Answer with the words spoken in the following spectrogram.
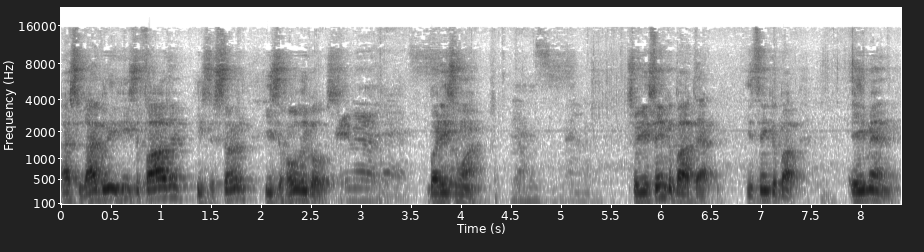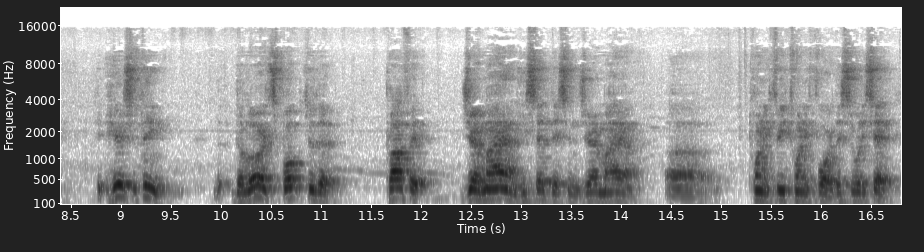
I said, I believe he's the Father, he's the Son, he's the Holy Ghost. Amen. But he's one. So you think about that. You think about, Amen. Here's the thing. The Lord spoke to the prophet Jeremiah, and he said this in Jeremiah uh, 23, 24. This is what he said.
